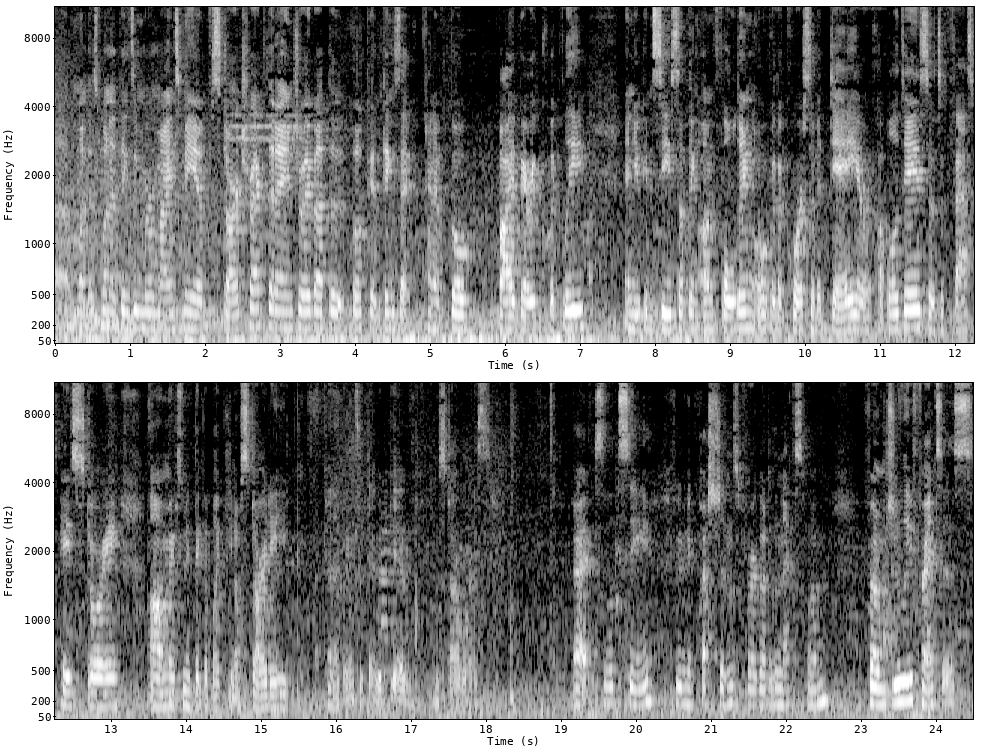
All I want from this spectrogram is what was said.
Uh, one is one of the things that reminds me of Star Trek that I enjoy about the book and things that kind of go by very quickly and you can see something unfolding over the course of a day or a couple of days. So it's a fast-paced story. Um, makes me think of like you know Stardate, that kind of things that they would give in Star Wars. All right, so let's see if we have any questions before I go to the next one. From Julie Francis.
